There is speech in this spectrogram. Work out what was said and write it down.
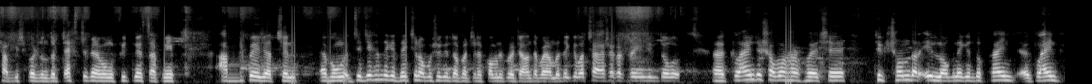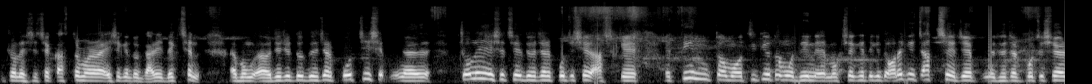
ছাব্বিশ পর্যন্ত ট্যাক্স এবং ফিটনেস আপনি আপডেট পেয়ে যাচ্ছেন এবং যে যেখান থেকে দেখছেন, অবশ্যই কিন্তু আপনার কমেন্ট করে জানতে পারেন। আমরা দেখতে পাচ্ছি, আশা করি কিন্তু ক্লায়েন্টের সমাহার হয়েছে। ঠিক সন্ধ্যার এই লগ্নে কিন্তু ক্লায়েন্ট চলে এসেছে কাস্টমাররা এসে কিন্তু গাড়ি দেখছেন এবং যেহেতু দুই হাজার পঁচিশ চলে এসেছে দুই হাজার পঁচিশের আজকে তিনতম, তৃতীয়তম দিন এবং সেক্ষেত্রে কিন্তু অনেকেই চাচ্ছে যে দুই হাজার পঁচিশের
